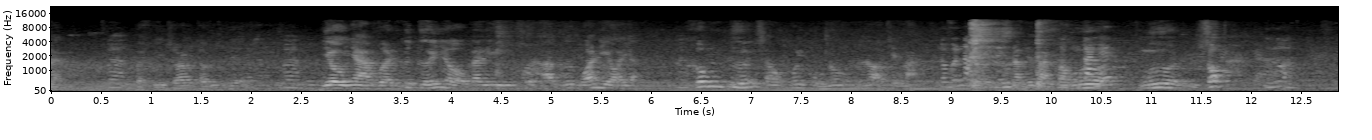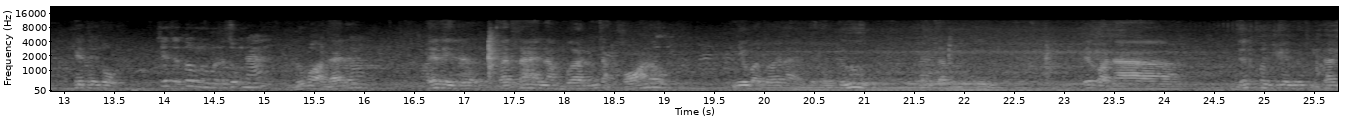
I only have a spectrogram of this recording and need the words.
lần bởi vì dưới. Vâng. nhiều nhà vườn cứ tưới nhiều kali à, cứ bón nhiều anh ạ không tưới sau cuối cùng nó nó ở trên mặt Nó vẫn nằm trên đấy. nằm trên mặt còn mưa mưa sốc Đúng rồi. tay tôi Chết tôm là dụng ná. đúng rồi đấy, đấy. Vâng. Thế thì thật ra làm vườn nó chẳng khó đâu. Nhưng mà tôi này phải đầu tư phải tâm thì thế còn là rất phân chuyên với chị Tân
